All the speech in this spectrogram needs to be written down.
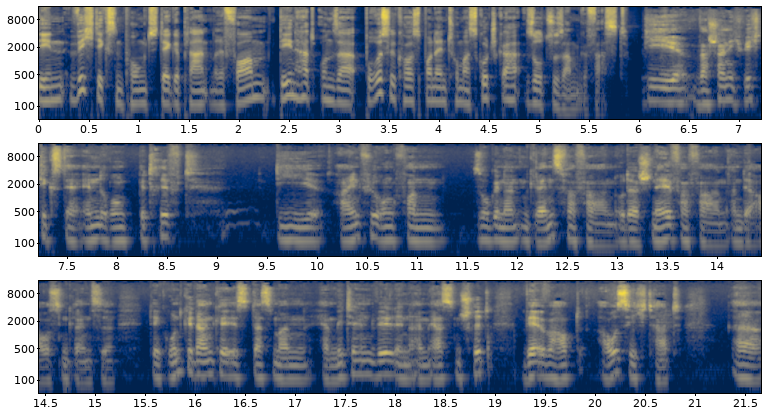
Den wichtigsten Punkt der geplanten Reform, den hat unser Brüssel-Korrespondent Thomas Gutschka so zusammengefasst. Die wahrscheinlich wichtigste Änderung betrifft die Einführung von sogenannten Grenzverfahren oder Schnellverfahren an der Außengrenze. Der Grundgedanke ist, dass man ermitteln will in einem ersten Schritt, wer überhaupt Aussicht hat, äh,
